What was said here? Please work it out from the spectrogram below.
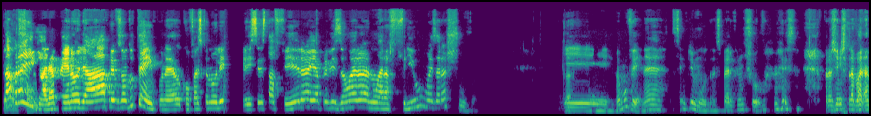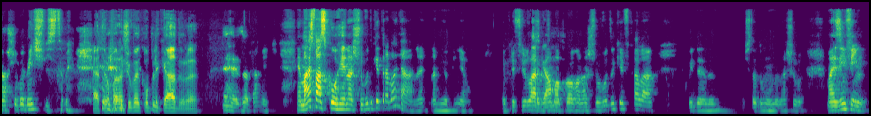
Dá para ir, vale a pena olhar a previsão do tempo, né? Eu confesso que eu não olhei, olhei sexta-feira e a previsão era não era frio, mas era chuva. Tá. E vamos ver, né? Sempre muda. Espero que não chova. para a gente trabalhar na chuva é bem difícil também. É, trabalhar na chuva é complicado, né? É, exatamente. É mais fácil correr na chuva do que trabalhar, né? Na minha opinião. Eu prefiro largar uma prova na chuva do que ficar lá cuidando de todo mundo na chuva. Mas, enfim,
